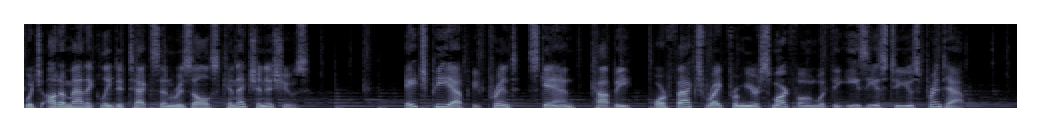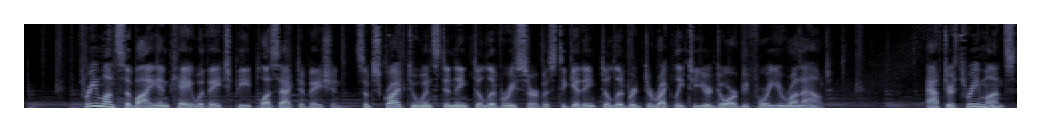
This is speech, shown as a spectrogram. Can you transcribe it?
which automatically detects and resolves connection issues. HP app print, scan, copy, or fax right from your smartphone with the easiest to use print app. 3 months of INK with HP Plus activation. Subscribe to Instant Ink delivery service to get ink delivered directly to your door before you run out. After 3 months,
